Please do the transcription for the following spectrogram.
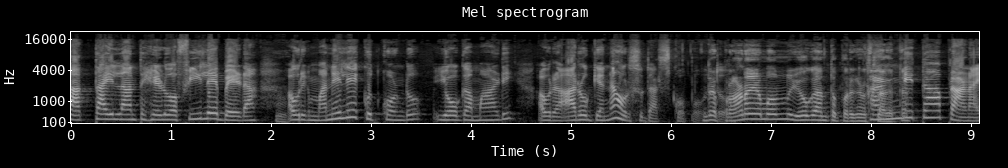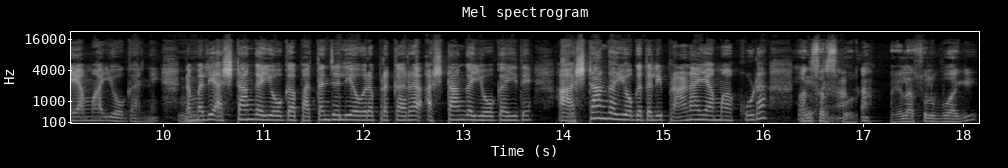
ಆಗ್ತಾ ಇಲ್ಲ ಅಂತ ಹೇಳುವ ಫೀಲೇ ಬೇಡ. ಅವ್ರಿಗೆ ಮನೇಲೇ ಕುತ್ಕೊಂಡು ಯೋಗ ಮಾಡಿ ಅವರ ಆರೋಗ್ಯನ ಅವ್ರು ಸುಧಾರಿಸ್ಕೋಬಹುದು. ಪ್ರಾಣಾಯಾಮವನ್ನು ಯೋಗ ಅಂತ ಖಂಡಿತ ಪ್ರಾಣಾಯಾಮ ಯೋಗನೇ. ನಮ್ಮಲ್ಲಿ ಅಷ್ಟಾಂಗ ಯೋಗ ಪತಂಜಲಿ ಅವರ ಪ್ರಕಾರ ಅಷ್ಟಾಂಗ ಯೋಗ ಇದೆ. ಆ ಅಷ್ಟಾಂಗ ಯೋಗದಲ್ಲಿ ಪ್ರಾಣಾಯಾಮ ಕೂಡ ಅನುಸರಿಸಬಹುದು ಎಲ್ಲ ಸುಲಭವಾಗಿ.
